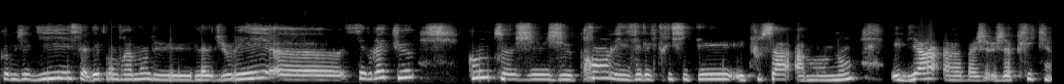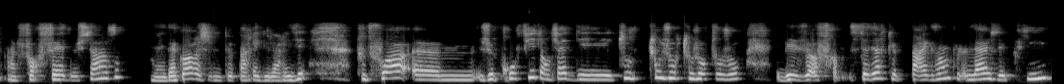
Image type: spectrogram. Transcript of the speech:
comme j'ai dit, ça dépend vraiment de, la durée. Euh, c'est vrai que quand je, je, prends les électricités et tout ça à mon nom, eh bien, euh, bah, j'applique un forfait de charge. On est d'accord, je ne peux pas régulariser. Toutefois, je profite en fait des toujours, toujours, toujours des offres. C'est-à-dire que, par exemple, là, j'ai pris,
